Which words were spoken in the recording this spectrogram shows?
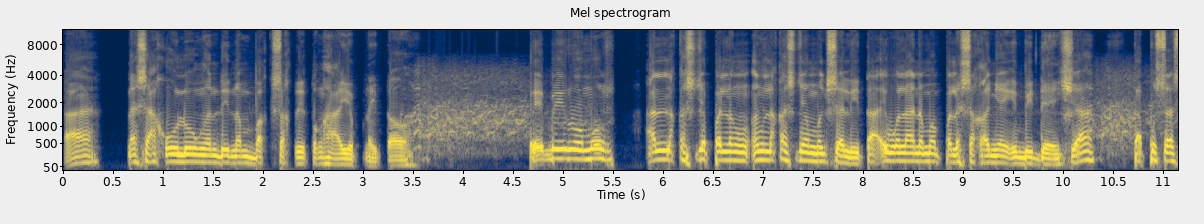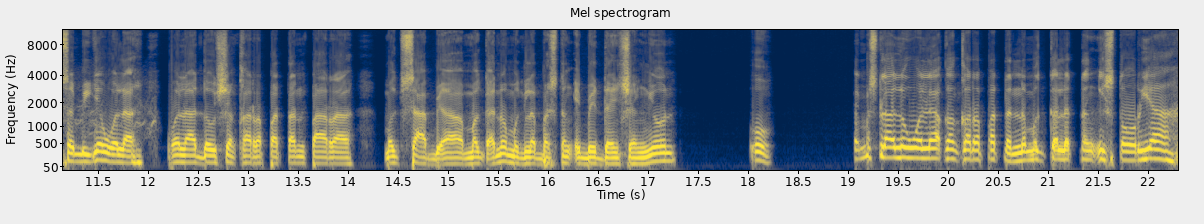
Ha? Nasa kulungan din ng baksak nitong hayop na ito. Eh, biro mo, ang lakas niya palang, ang lakas niya magsalita, eh wala naman pala sa kanya ebidensya. Tapos sasabihin niya wala wala daw siyang karapatan para magsabi ah, mag ano maglabas ng ebidensyang 'yun. Oh. Eh mas lalong wala kang karapatan na magkalat ng istorya.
